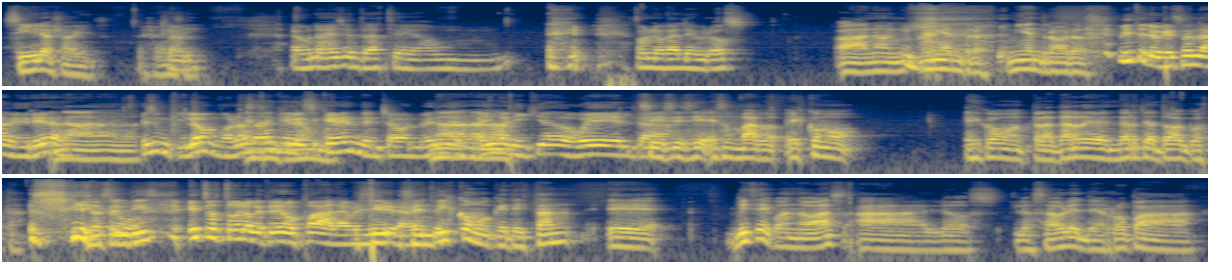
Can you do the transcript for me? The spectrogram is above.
Sí, los joggings. Los joggings Claro. sí. ¿Alguna vez entraste a un, a un local de bros? Ah, no, ni, ni entro, ni entro, bros. ¿Viste lo que son las vidrieras? No, no, no. Es un quilombo, ¿no? Es ¿Sabes un qué, qué venden, chabón? Venden No, no, ahí no. maniqueado vuelta. Sí, sí, sí, es un bardo. Es como. Es como tratar de venderte a toda costa. Sí, ¿Lo como, sentís? Esto es todo lo que tenemos para la Sí, vidriera. ¿viste? sentís como que te están. eh, ¿Viste cuando vas a los, los outlets de ropa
